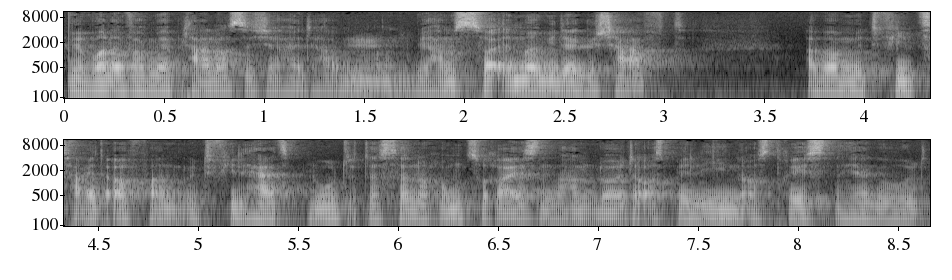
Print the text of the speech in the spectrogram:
Wir wollen einfach mehr Planungssicherheit haben. Mhm. Und wir haben es zwar immer wieder geschafft, aber mit viel Zeitaufwand, mit viel Herzblut, das dann noch umzureißen. Wir haben Leute aus Berlin, aus Dresden hergeholt,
